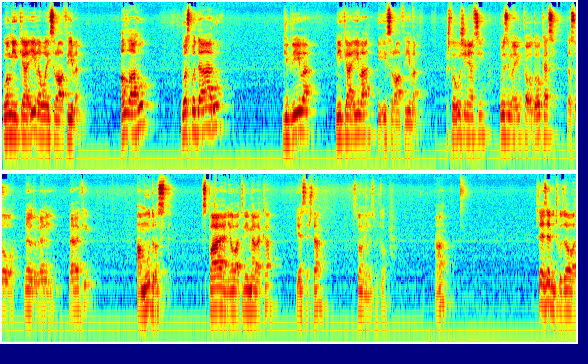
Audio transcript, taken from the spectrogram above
wa Mikaila wa Israfile. Allahu, gospodaru Džibrila, Mikaila i Israfila. Što učenjaci uzimaju kao dokaz da su ovo najodobrani meleki, a mudrost spajanja ova tri meleka jeste šta? Spomenuli smo to. A? Šta je zajedničko za ova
